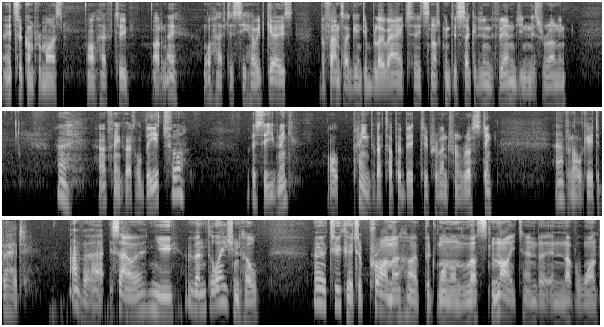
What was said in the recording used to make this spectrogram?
it's a compromise. I'll have to, I don't know, we'll have to see how it goes. The fans are going to blow out, it's not going to suck it in if the engine is running. I think that'll be it for this evening. I'll paint that up a bit to prevent from rusting, and then I'll go to bed. And that is our new ventilation hole. Uh, two coats of primer, I put one on last night and uh, another one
